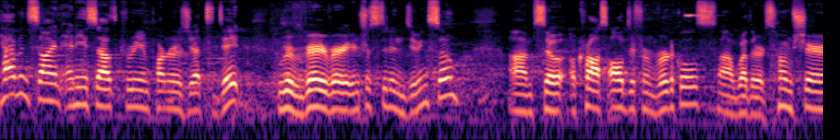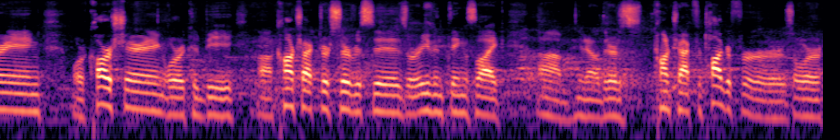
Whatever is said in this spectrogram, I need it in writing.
Haven't signed any South Korean partners yet to date. We're very, very interested in doing so. Um, so across all different verticals, uh, whether it's home sharing or car sharing, or it could be uh, contractor services, or even things like, um, you know, there's contract photographers or,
